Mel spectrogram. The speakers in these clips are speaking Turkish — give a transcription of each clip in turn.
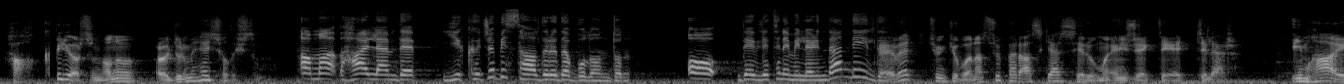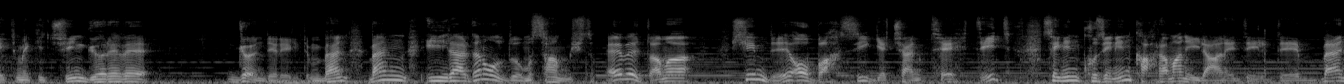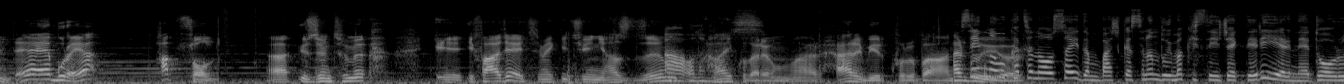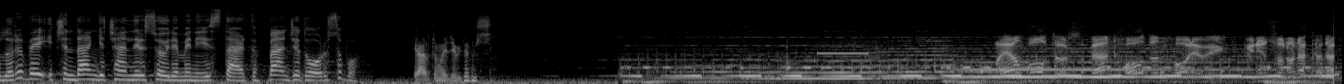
Halk. Biliyorsun onu öldürmeye çalıştım. Ama Harlem'de yıkıcı bir saldırıda bulundun. O devletin emirlerinden değildi. Evet çünkü bana süper asker serumu enjekte ettiler. İmha etmek için göreve gönderildim. Ben ben iyilerden olduğumu sanmıştım. Evet ama şimdi o bahsi geçen tehdit senin kuzenin kahraman ilan edildi. Ben de buraya hapsoldum. Ee, üzüntümü e, ifade etmek için yazdığım Aa, olamaz. haykularım var. Her bir kurban. Her Senin duyuyor. avukatın olsaydım başkasının duymak isteyecekleri yerine doğruları ve içinden geçenleri söylemeni isterdim. Bence doğrusu bu. Yardım edebilir misin? Bayan Walters, ben Holden Holloway. Günün sonuna kadar...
